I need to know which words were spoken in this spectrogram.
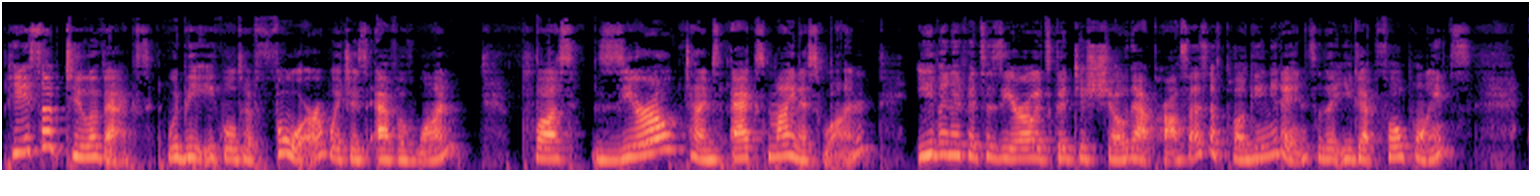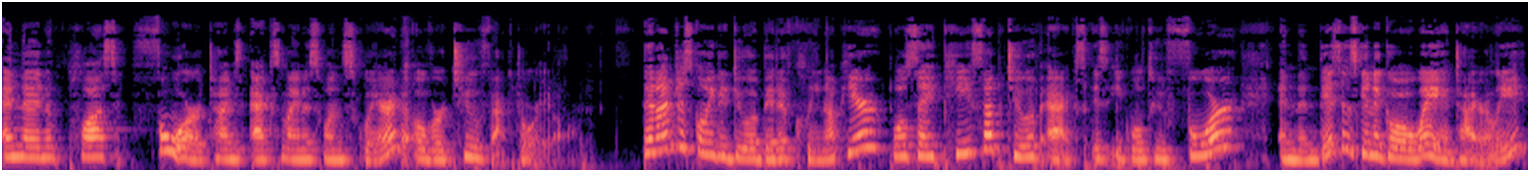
p sub 2 of x would be equal to 4, which is f of 1, plus 0 times x minus 1. Even if it's a 0, it's good to show that process of plugging it in so that you get full points and then plus 4 times x minus 1 squared over 2 factorial. Then I'm just going to do a bit of cleanup here. We'll say p sub 2 of x is equal to 4, and then this is going to go away entirely.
